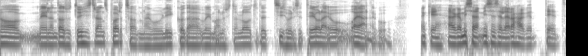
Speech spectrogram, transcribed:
no meil on tasuta ühistransport, saab nagu liikuda, võimalused on loodud, et sisuliselt ei ole ju vaja nagu okei okay,, aga mis sa, mis sa selle rahaga teed?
